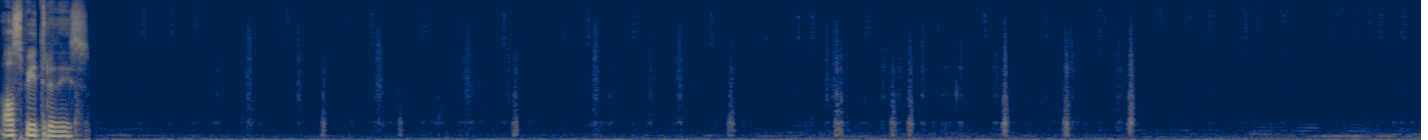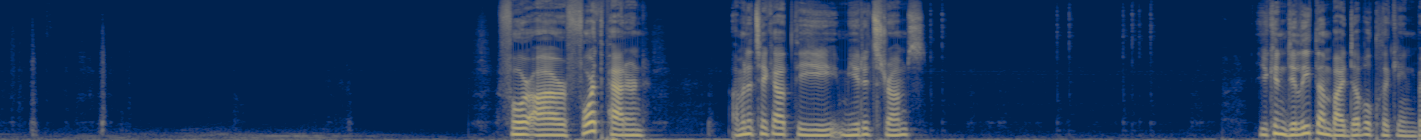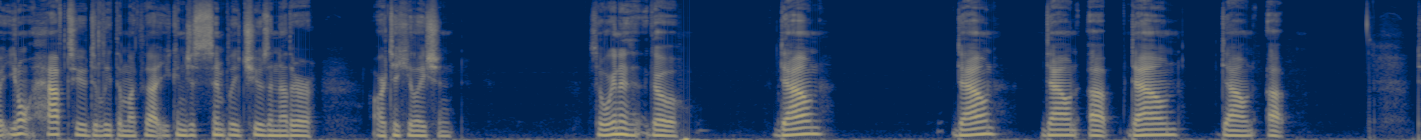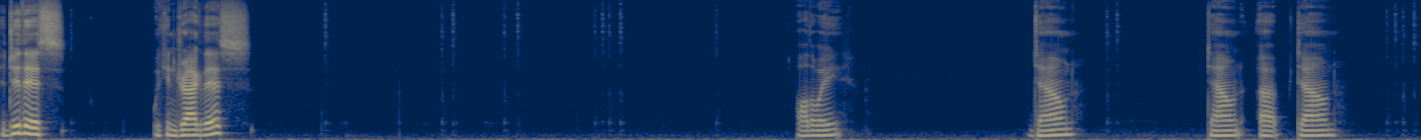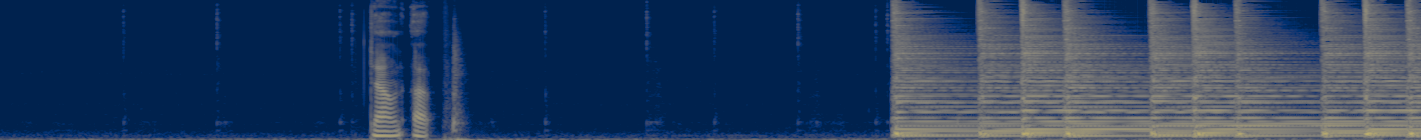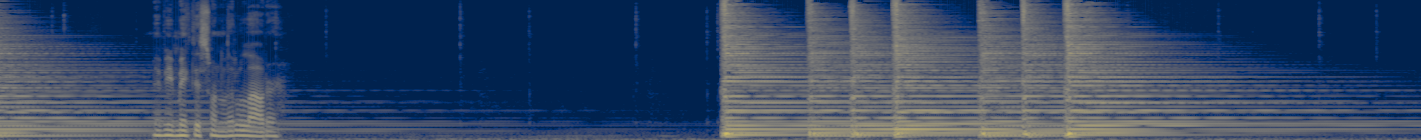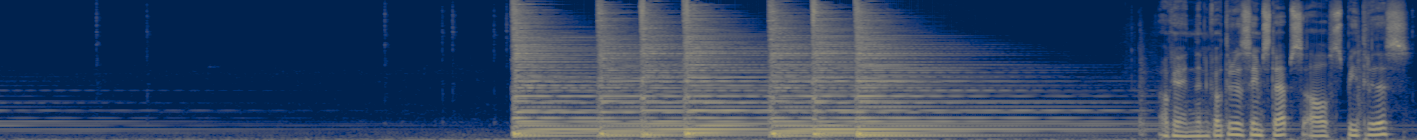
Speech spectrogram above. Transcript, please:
I'll speed through these. For our fourth pattern, I'm going to take out the muted strums. You can delete them by double clicking, but you don't have to delete them like that. You can just simply choose another articulation. So we're going to go down, down, down, up, down, down, up. To do this, we can drag this all the way down, down, up, down, down, up. Maybe make this one a little louder. Okay, and then go through the same steps. I'll speed through this.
